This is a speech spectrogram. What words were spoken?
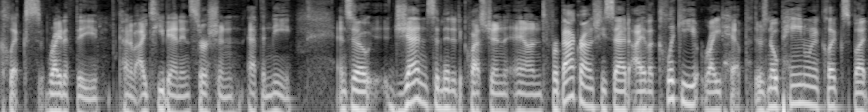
clicks right at the kind of IT band insertion at the knee. And so Jen submitted a question, and for background, she said, I have a clicky right hip. There's no pain when it clicks, but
